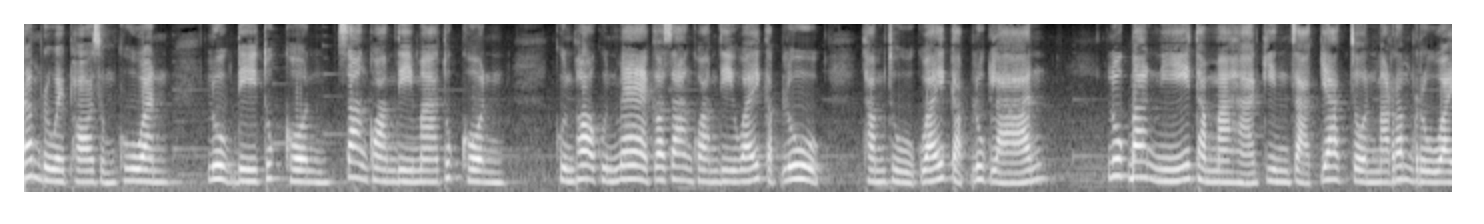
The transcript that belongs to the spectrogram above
ร่ำรวยพอสมควร ลูกดีทุกคนสร้างความดีมาทุกคน คุณพ่อคุณแม่ก็สร้างความดีไว้กับลูกทำถูกไว้กับลูกหลาน ลูกบ้านนี้ทำมาหากินจากยากจนมาร่ำรวย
